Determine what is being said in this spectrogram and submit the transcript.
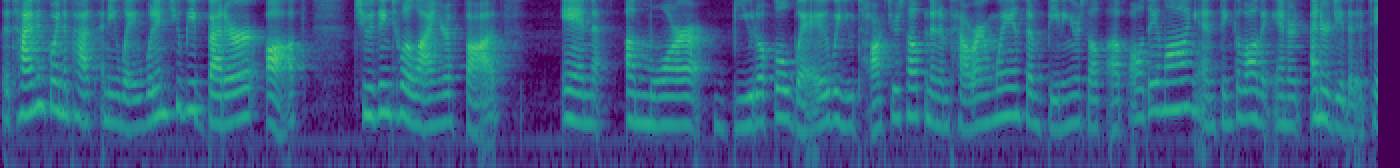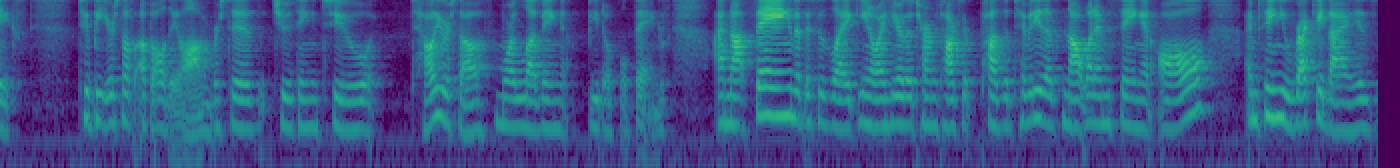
The time is going to pass anyway. Wouldn't you be better off choosing to align your thoughts in a more beautiful way where you talk to yourself in an empowering way instead of beating yourself up all day long. And think of all the ener- energy that it takes to beat yourself up all day long versus choosing to tell yourself more loving beautiful things. I'm not saying that this is like you know i hear the term toxic positivity. That's not what i'm saying at all. I'm saying you recognize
